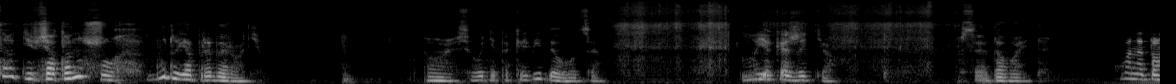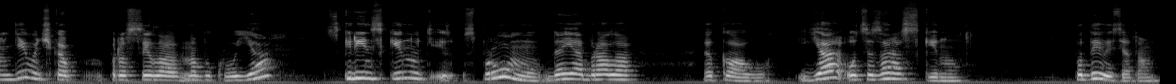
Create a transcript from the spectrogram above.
Так, дівчата, ну що, буду я прибирати. Ой, сьогодні таке відео оце. Ну, яке життя. Все, давайте. У мене там дівчинка просила на букву Я скрін скинуть з прому, де я брала е, каву. Я оце зараз скину. Подивися там.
